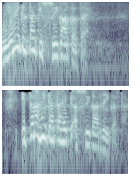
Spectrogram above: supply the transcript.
वो ये नहीं कहता कि स्वीकार करता है। इतना ही कहता है कि अस्वीकार नहीं करता।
